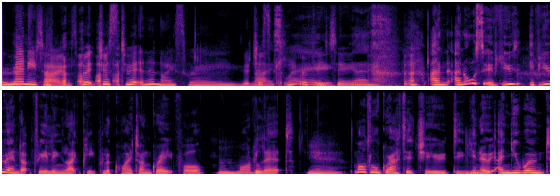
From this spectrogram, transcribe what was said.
no. many times, but just do it in a nice way. Just Nice keep way, repeating. yes. and and also if you if you end up feeling like people are quite ungrateful, Mm. model it. Yeah. Model gratitude, you know, and you won't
